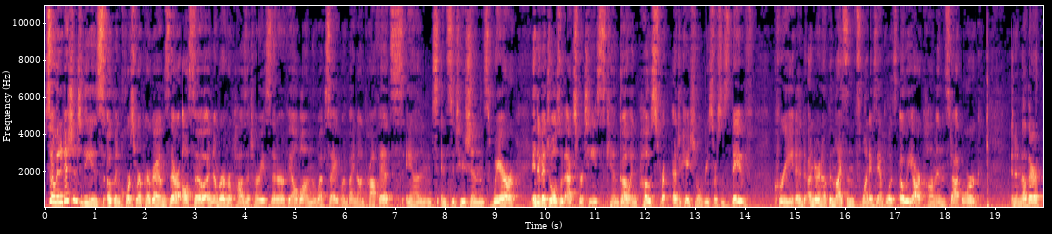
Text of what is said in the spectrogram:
So in addition to these open courseware programs, there are also a number of repositories that are available on the website run by nonprofits and institutions where individuals with expertise can go and post educational resources they've created under an open license. One example is oercommons.org, and another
